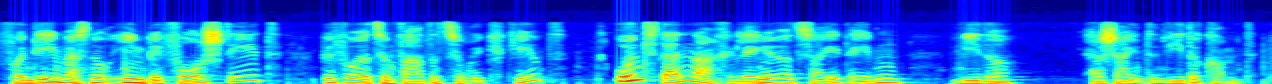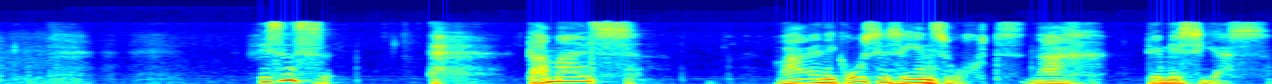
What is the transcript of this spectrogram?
von dem, was noch ihm bevorsteht, bevor er zum Vater zurückkehrt und dann nach längerer Zeit eben wieder erscheint und wiederkommt. Wissen Sie, Damals war eine große Sehnsucht nach dem Messias.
